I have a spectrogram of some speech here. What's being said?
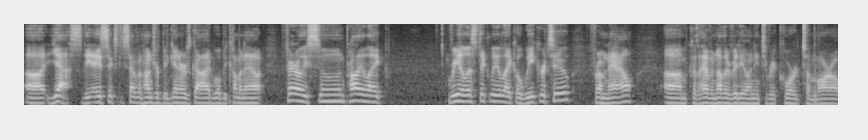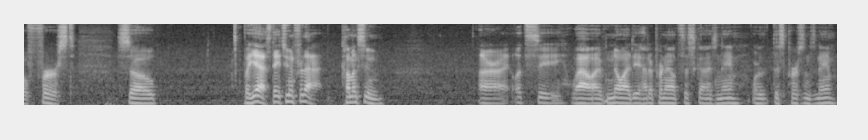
uh, yes, the A6700 Beginner's Guide will be coming out fairly soon, probably like realistically like a week or two from now, because um, I have another video I need to record tomorrow first. So, but yeah, stay tuned for that. Coming soon. All right, let's see. Wow, I have no idea how to pronounce this guy's name or this person's name.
